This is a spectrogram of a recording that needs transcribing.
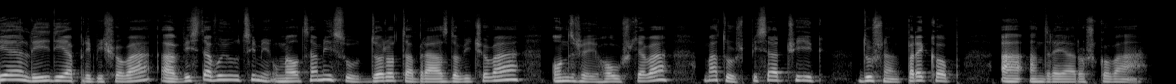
je Lídia Pribišová a vystavujúcimi umelcami sú Dorota Brázdovičová, Ondřej Houšťava, Matúš Pisarčík, Dušan Prekop a Andreja Rošková.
